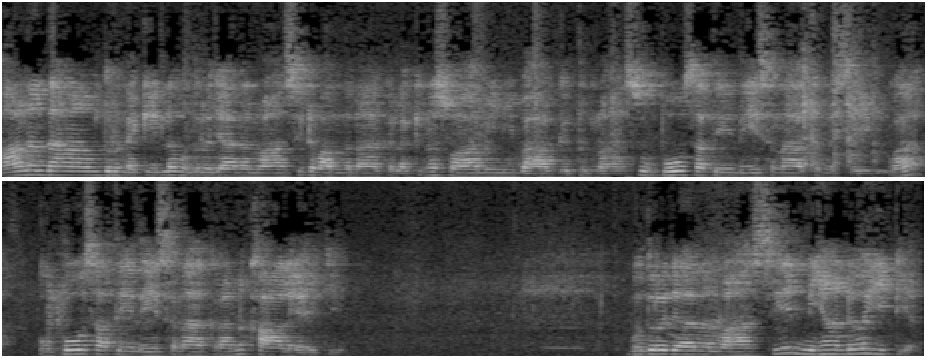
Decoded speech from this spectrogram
ආනන්ද හාමුදුරු නැගිටලා බුදුරජාණන් වහන්සේට වන්දනා කළා කියන ස්වාමීනි භාග්‍යතුන් වහන්සේ උපෝසතේ දේශනා කරන සීක්වා උපෝසතේ දේශනා කරන්න කාලයයි කිය. බුදුරජාණන් වහන්සේ නිහඬව හිටියා.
